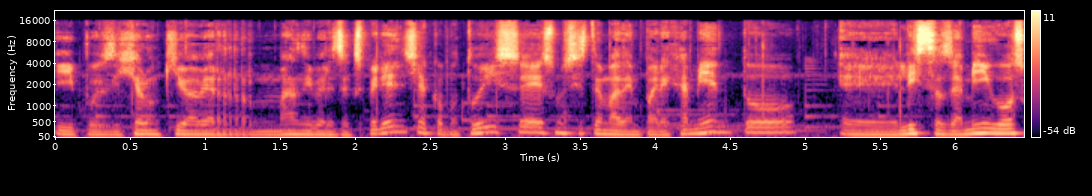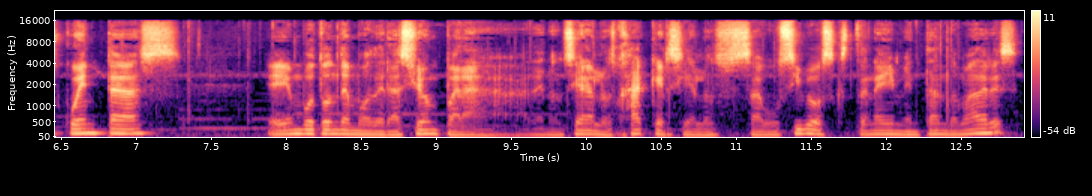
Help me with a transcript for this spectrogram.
Y pues dijeron que iba a haber más niveles de experiencia, como tú dices, un sistema de emparejamiento, eh, listas de amigos, cuentas, eh, un botón de moderación para denunciar a los hackers y a los abusivos que están ahí inventando madres.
